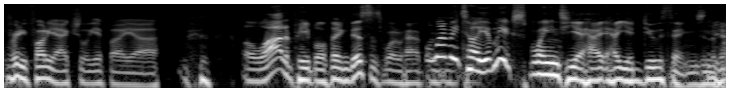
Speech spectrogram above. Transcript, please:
be pretty funny actually if I uh a lot of people think this is what happened. well, let me tell you, let me explain to you how, how you do things in the Yeah.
